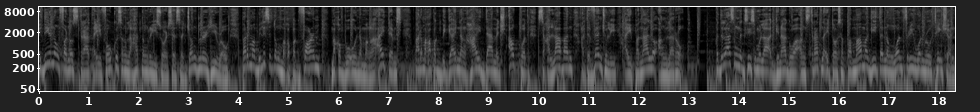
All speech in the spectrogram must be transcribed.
Ang idea ng funnel strat ay i-focus ang lahat ng resources sa jungler hero para mabilis itong makapag-farm, makabuo ng mga items para makapagbigay ng high damage output sa kalaban at eventually ay panalo ang laro. Kadalasang nagsisimula at ginagawa ang strat na ito sa pamamagitan ng 1-3-1 rotation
